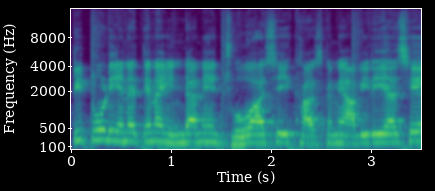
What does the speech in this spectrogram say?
ટીટોડી અને તેના ઈંડાને જોવા છે ખાસ કરીને આવી રહ્યા છે.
